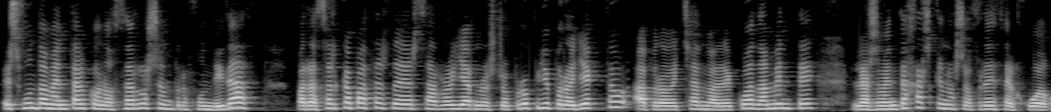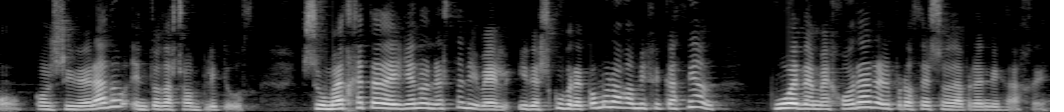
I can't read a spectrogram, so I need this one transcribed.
Es fundamental conocerlos en profundidad para ser capaces de desarrollar nuestro propio proyecto aprovechando adecuadamente las ventajas que nos ofrece el juego, considerado en toda su amplitud. Sumérgete de lleno en este nivel y descubre cómo la gamificación puede mejorar el proceso de aprendizaje.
